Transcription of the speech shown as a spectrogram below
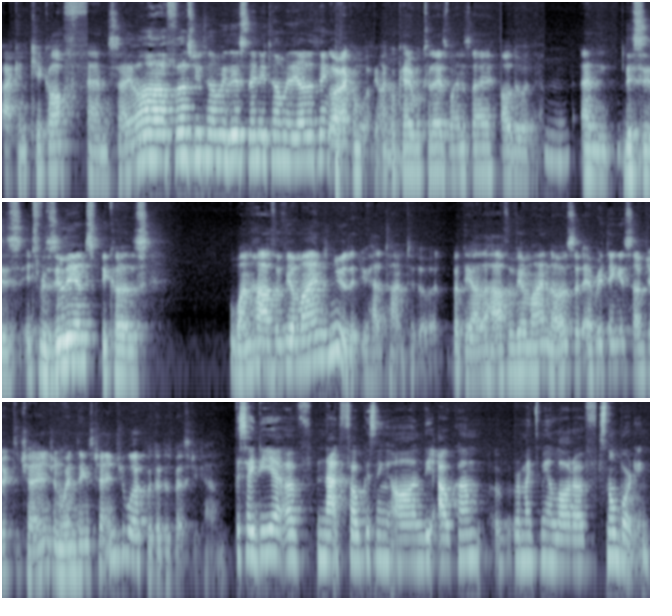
I can kick off and say, oh, first you tell me this, then you tell me the other thing, or I can work. Like, okay, well, today's Wednesday, I'll do it now. Mm. And this is, it's resilience because one half of your mind knew that you had time to do it, but the other half of your mind knows that everything is subject to change, and when things change, you work with it as best you can. This idea of not focusing on the outcome reminds me a lot of snowboarding.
